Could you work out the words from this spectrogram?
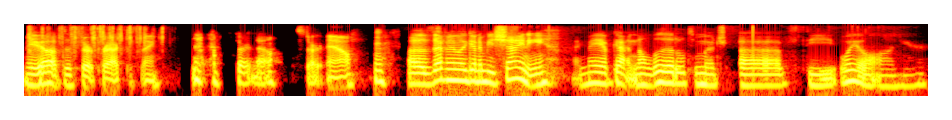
Maybe I'll have to start practicing. Start now. Start now. Hmm. Uh, it's definitely gonna be shiny. I may have gotten a little too much of the oil on here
